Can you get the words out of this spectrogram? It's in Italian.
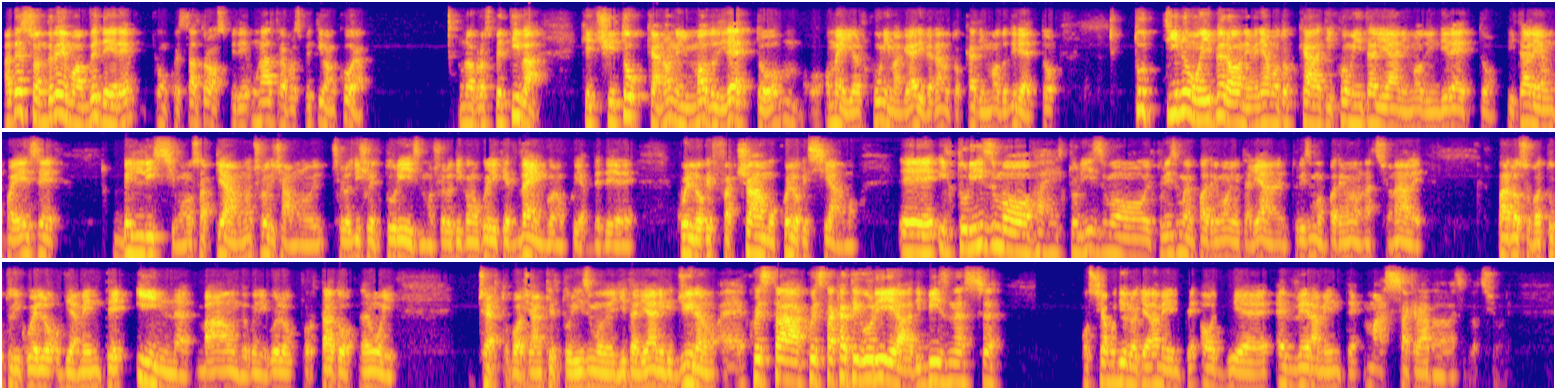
Adesso andremo a vedere con quest'altro ospite un'altra prospettiva ancora. Una prospettiva che ci tocca non in modo diretto, o meglio, alcuni magari verranno toccati in modo diretto, tutti noi però ne veniamo toccati come italiani in modo indiretto. L'Italia è un paese bellissimo, lo sappiamo, non ce lo diciamo noi, ce lo dice il turismo, ce lo dicono quelli che vengono qui a vedere quello che facciamo, quello che siamo. Il, turismo, eh, il, turismo, il turismo è un patrimonio italiano, il turismo è un patrimonio nazionale. Parlo soprattutto di quello ovviamente inbound, quindi quello portato da noi certo, poi c'è anche il turismo degli italiani che girano. Eh, questa, questa, categoria di business possiamo dirlo chiaramente, oggi è, è veramente massacrata dalla situazione.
